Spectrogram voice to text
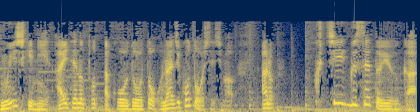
無意識に相手の取った行動と同じことをしてしまう。あの、口癖というか、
